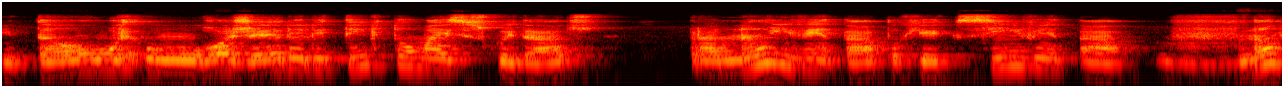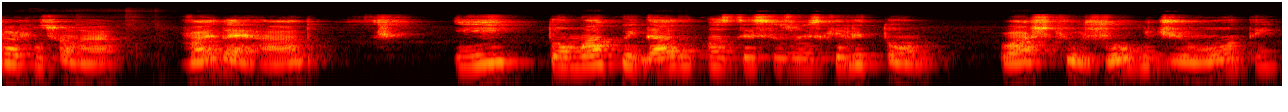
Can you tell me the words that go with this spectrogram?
Então o, o Rogério ele tem que tomar esses cuidados para não inventar, porque se inventar não vai funcionar, vai dar errado, e tomar cuidado com as decisões que ele toma. Eu acho que o jogo de ontem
